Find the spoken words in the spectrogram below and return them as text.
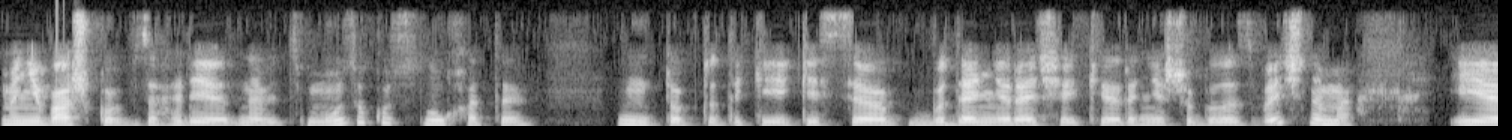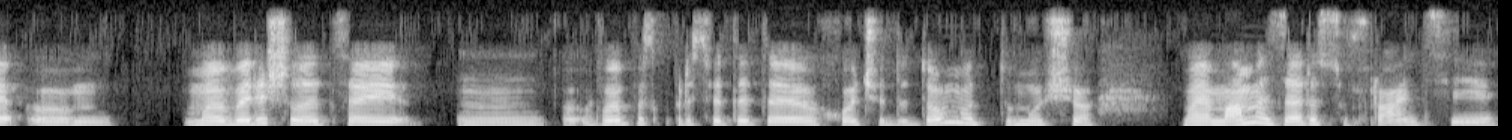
Мені важко взагалі навіть музику слухати, ну, тобто такі якісь е, буденні речі, які раніше були звичними. І ем, ми вирішили цей випуск присвятити Хочу додому, тому що моя мама зараз у Франції,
